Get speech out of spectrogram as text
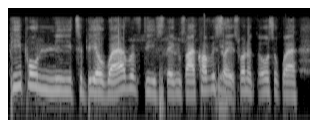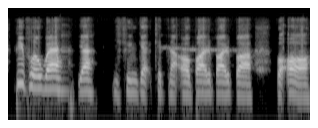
people need to be aware of these things. Like obviously, it's one of those where people are aware. Yeah, you can get kidnapped or blah blah blah, but oh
